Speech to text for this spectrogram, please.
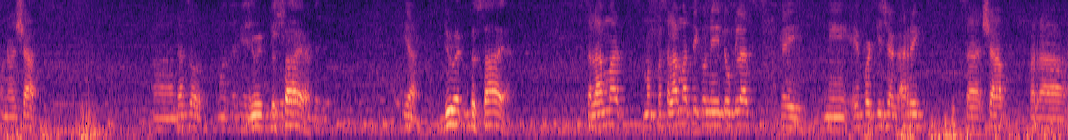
on our shop. Uh, that's all. Once again, Do it services. Yeah. Do it Bisaya. Salamat, magpasalamat ko ni Douglas kay ni effort ki siya ari sa shop para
